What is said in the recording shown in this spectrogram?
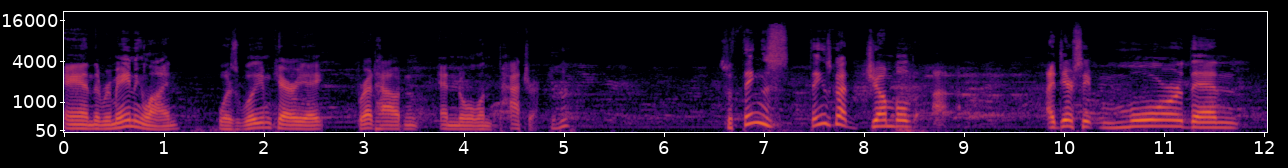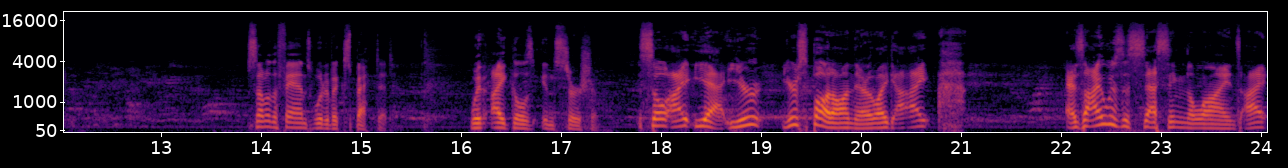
And the remaining line was William Carrier, Brett Howden, and Nolan Patrick. So things things got jumbled. uh, I dare say more than some of the fans would have expected with Eichel's insertion. So I yeah, you're you're spot on there. Like I as I was assessing the lines, I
